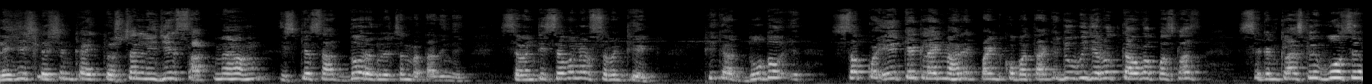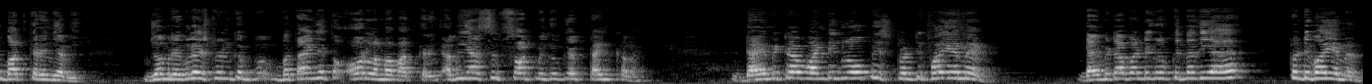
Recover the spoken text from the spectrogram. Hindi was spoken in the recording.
लेजिस्लेशन का एक क्वेश्चन लीजिए, साथ में हम इसके साथ दो रेगुलेशन बता देंगे 77 और 78 ठीक है दो दो, सबको एक एक लाइन में हर एक पॉइंट को बता के जो भी ज़रूरत का होगा फ़र्स्ट क्लास सेकंड क्लास के लिए वो सिर्फ़ बात करेंगे अभी। जो हम रेगुलर स्टूडेंट को बताएँगे तो और लंबा बात करेंगे। अभी यहाँ सिर्फ़ शॉर्ट में, क्योंकि अब टाइम कम है। Diameter of winding rope is 25 M M diameter of winding rope कितना दिया है? 25 M M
